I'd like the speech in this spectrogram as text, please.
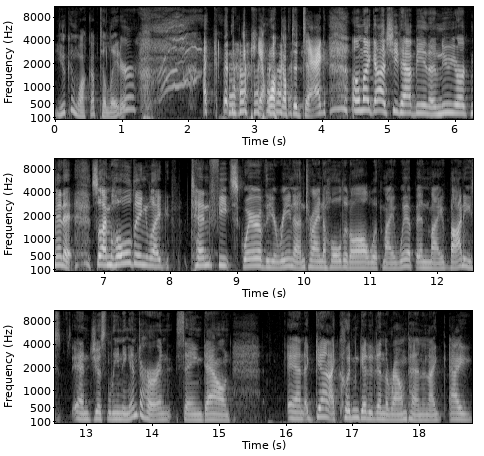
you can walk up to later. I, I can't walk up to tag. Oh my God, she'd have me in a New York minute. So I'm holding like 10 feet square of the arena and trying to hold it all with my whip and my body and just leaning into her and saying down. And again, I couldn't get it in the round pen. And I, I,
